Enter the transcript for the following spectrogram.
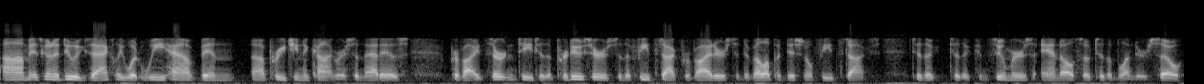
um, is going to do exactly what we have been uh, preaching to Congress, and that is provide certainty to the producers, to the feedstock providers, to develop additional feedstocks to the to the consumers, and also to the blenders. So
